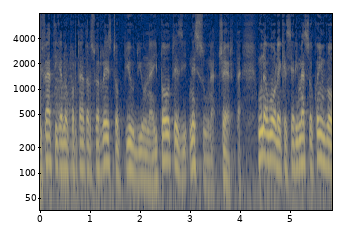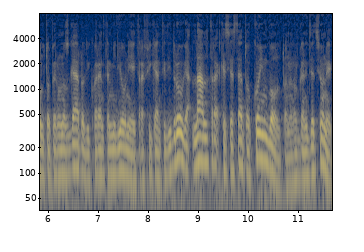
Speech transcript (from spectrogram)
Sui fatti che hanno portato al suo arresto più di una ipotesi, nessuna certa. Una vuole che sia rimasto coinvolto per uno sgarro di 40 milioni ai trafficanti di droga, l'altra che sia stato coinvolto nell'organizzazione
